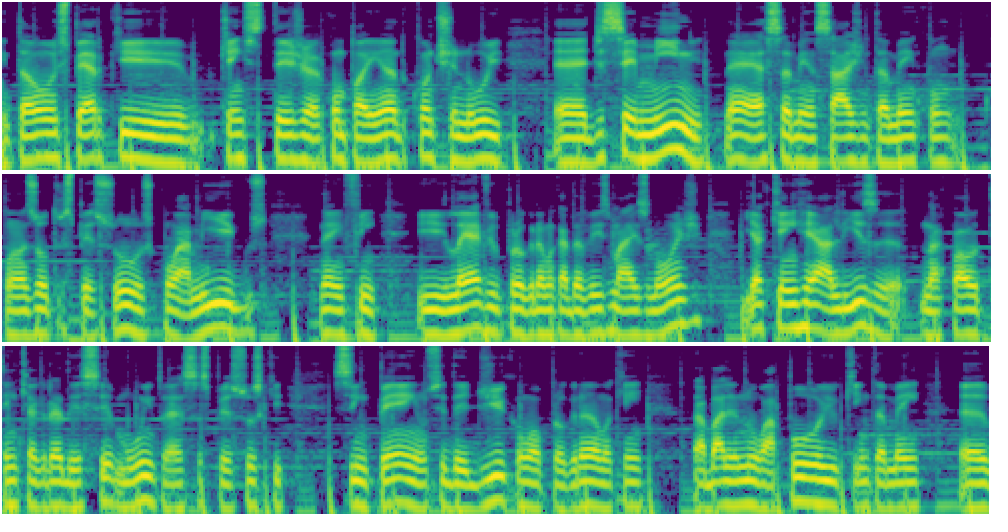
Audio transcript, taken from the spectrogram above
Então eu espero que quem esteja acompanhando continue, é, dissemine né, essa mensagem também com, com as outras pessoas, com amigos, né, enfim, e leve o programa cada vez mais longe. E a quem realiza, na qual eu tenho que agradecer muito a essas pessoas que se empenham, se dedicam ao programa, quem trabalha no apoio, quem também é,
